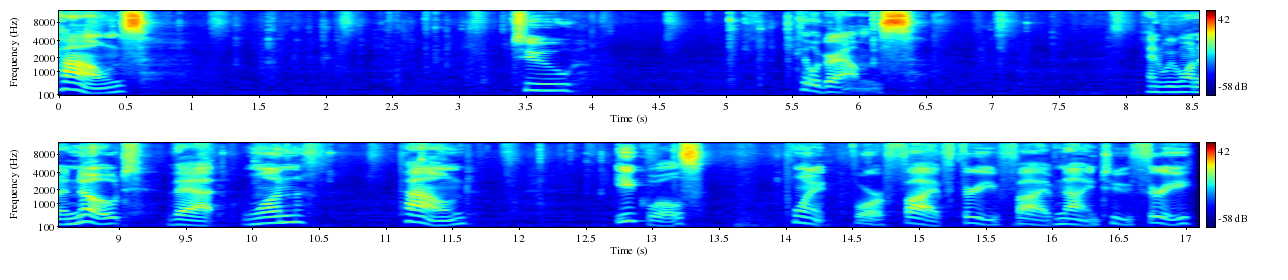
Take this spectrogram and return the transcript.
pounds to kilograms. And we want to note that one pound equals 0.4535923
